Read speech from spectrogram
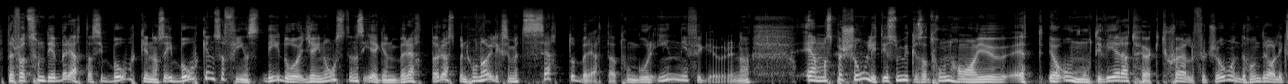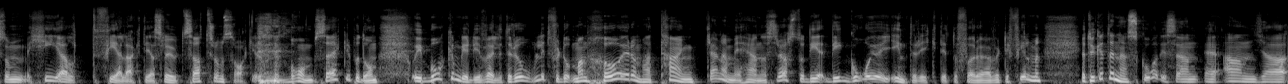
Därför att som det berättas i boken, alltså i boken så finns, det är då Jane Austens egen berättarröst, men Hon har ju liksom ett sätt att berätta att hon går in i figurerna. Emmas personligt, är så mycket så att hon har ju ett ja, omotiverat högt självförtroende. Hon drar liksom helt felaktiga slutsatser om saker. Hon är bombsäker på dem. Och i boken blir det väldigt roligt, för då, man hör ju de här tankarna med hennes röst. Och det, det går ju inte riktigt att föra över till filmen. Jag tycker att den här skådisen, eh, Anja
